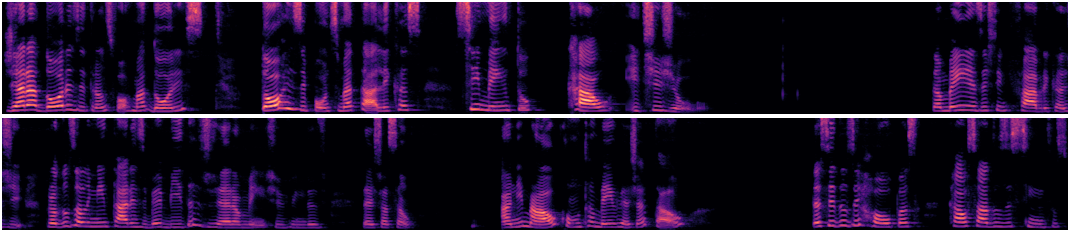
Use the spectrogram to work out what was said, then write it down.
geradores e transformadores, torres e pontes metálicas, cimento, cal e tijolo. Também existem fábricas de produtos alimentares e bebidas, geralmente vindas da extração animal, como também vegetal, tecidos e roupas, calçados e cintos,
